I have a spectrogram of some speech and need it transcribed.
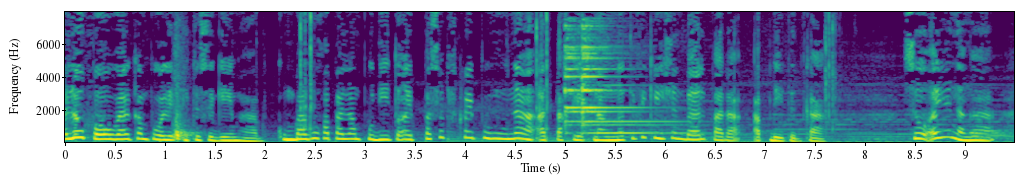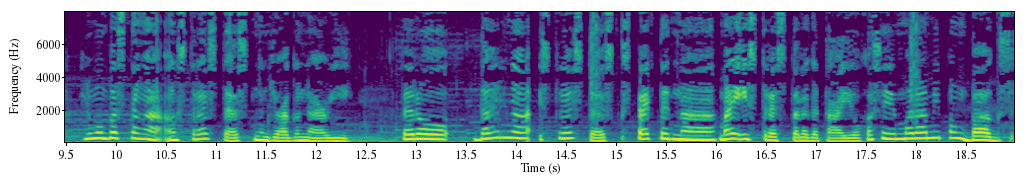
Hello po! Welcome po ulit dito sa Game Hub. Kung bago ka pa lang po dito ay pasubscribe po muna at pa-click ng notification bell para updated ka. So ayun na nga, lumabas na nga ang stress test ng Dragonary. Pero dahil nga stress test, expected na may stress talaga tayo kasi marami pang bugs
